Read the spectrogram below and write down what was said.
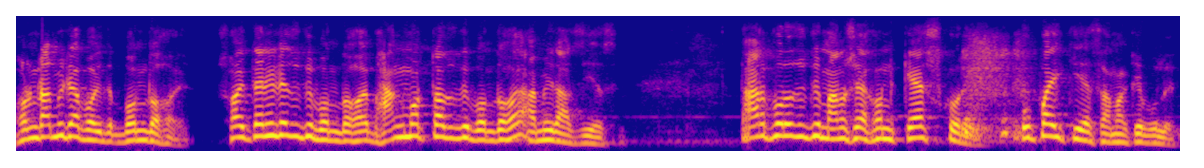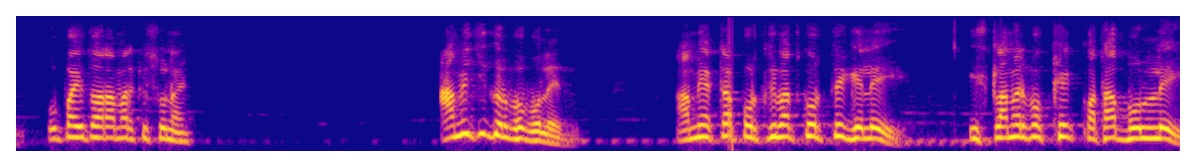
ভণ্ডামিটা বন্ধ হয়, শয়তানিটা যদি বন্ধ হয় ভাঙমটটা যদি বন্ধ হয়, আমি রাজি আছি। তারপরে যদি মানুষ এখন ক্যাশ করে, উপায় কি আছে আমাকে বলেন? উপায় তো আর আমার কিছু নাই। আমি কি করব বলেন? আমি একটা প্রতিবাদ করতে গেলেই ইসলামের পক্ষে কথা বললেই,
